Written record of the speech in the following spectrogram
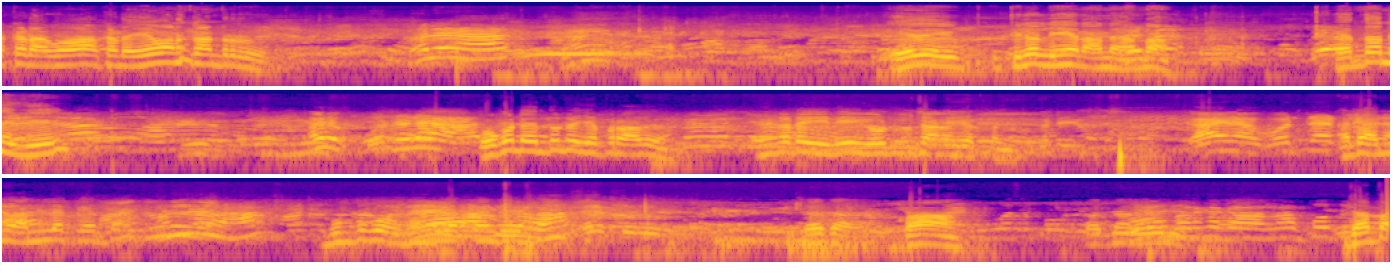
అక్కడ అక్కడ ఏమనుకుంటారు ఏదే? పిల్లలు ఏనా అన్న అన్న. ఎంత ఇవి? ఒకటి ఎంత ఉంటే చెప్పరాదు ఎందుకంటే ఇది యూట్యూబ్ ఛానల్ చెప్తాను. అంటే అన్ని అన్ని లెక్క గుంపు గుంపు లెక్క అంటే ఎంత. జత.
